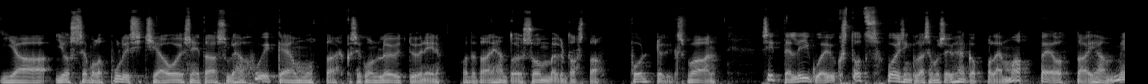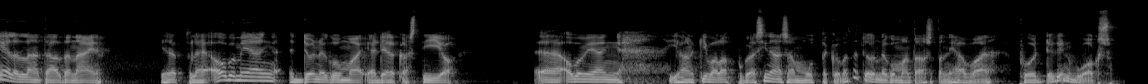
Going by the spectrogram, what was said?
Ja jos se mulla Pulisicia olisi, niin taas oli ihan huikea, mutta se kun löytyy, niin otetaan ihan toi Sommer tosta Fodderiksi vaan. Sitten Liigue 1 Tots, voisin kyllä semmoisen yhden kappaleen mappeja ottaa ihan mielellään täältä näin. Ja sieltä tulee Aubameyang, Donnarumma ja Del Castillo. Ää, Aubameyang, ihan kiva lappu kyllä sinänsä, mutta kyllä mä Donnarumman taas otan ihan vain Fodderin vuoksi.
